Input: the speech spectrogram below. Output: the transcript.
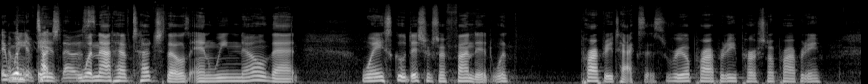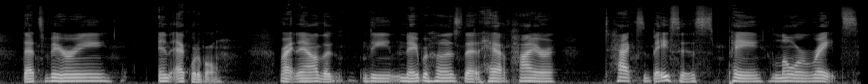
it I wouldn't mean, have touched it those. Would not have touched those, and we know that way school districts are funded with property taxes, real property, personal property, that's very inequitable. Right now, the the neighborhoods that have higher tax bases pay lower rates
